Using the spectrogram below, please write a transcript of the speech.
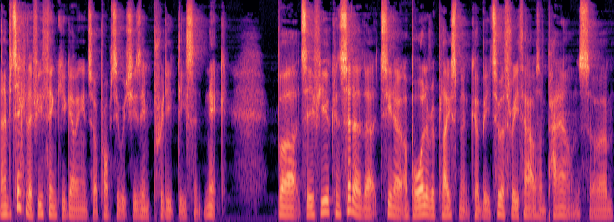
And in particular, if you think you're going into a property which is in pretty decent nick. But if you consider that you know a boiler replacement could be two or three thousand pounds, um,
